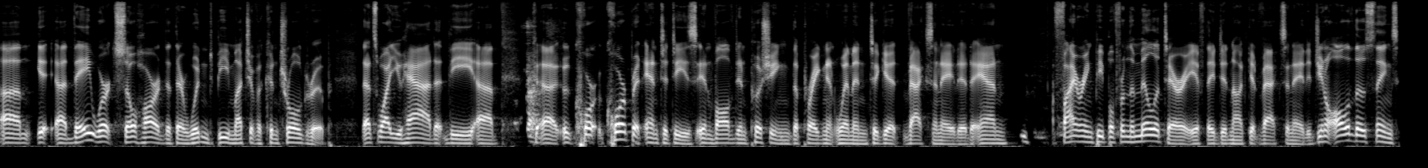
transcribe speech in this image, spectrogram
Um, it, uh, they worked so hard that there wouldn't be much of a control group. That's why you had the uh, uh, cor- corporate entities involved in pushing the pregnant women to get vaccinated and firing people from the military if they did not get vaccinated. You know, all of those things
